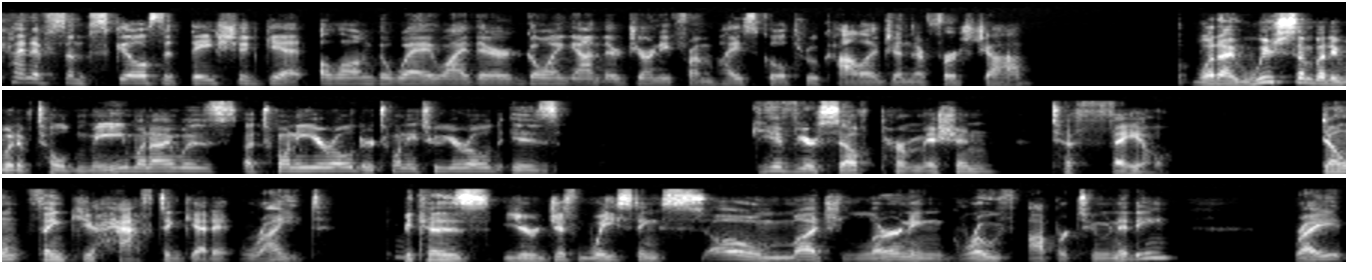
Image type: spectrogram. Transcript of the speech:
kind of some skills that they should get along the way while they're going on their journey from high school through college and their first job? What I wish somebody would have told me when I was a 20 year old or 22 year old is give yourself permission to fail. Don't think you have to get it right because you're just wasting so much learning growth opportunity, right?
